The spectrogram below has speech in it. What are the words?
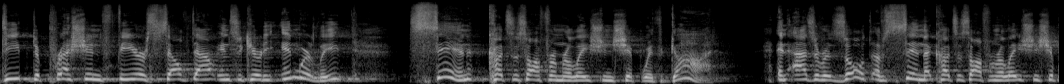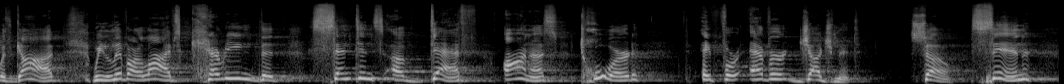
deep depression, fear, self doubt, insecurity inwardly. Sin cuts us off from relationship with God. And as a result of sin that cuts us off from relationship with God, we live our lives carrying the sentence of death on us toward a forever judgment. So, sin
